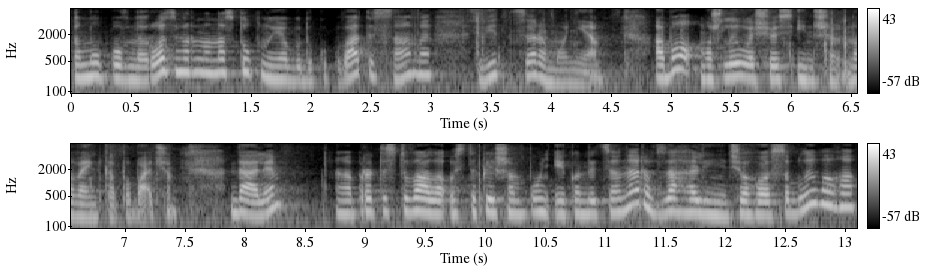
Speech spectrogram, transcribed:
тому повнорозмірну наступну я буду купувати саме від церемонія. Або, можливо, щось інше новеньке побачу. Далі. Е, Протестувала ось такий шампунь і кондиціонер. Взагалі нічого особливого.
